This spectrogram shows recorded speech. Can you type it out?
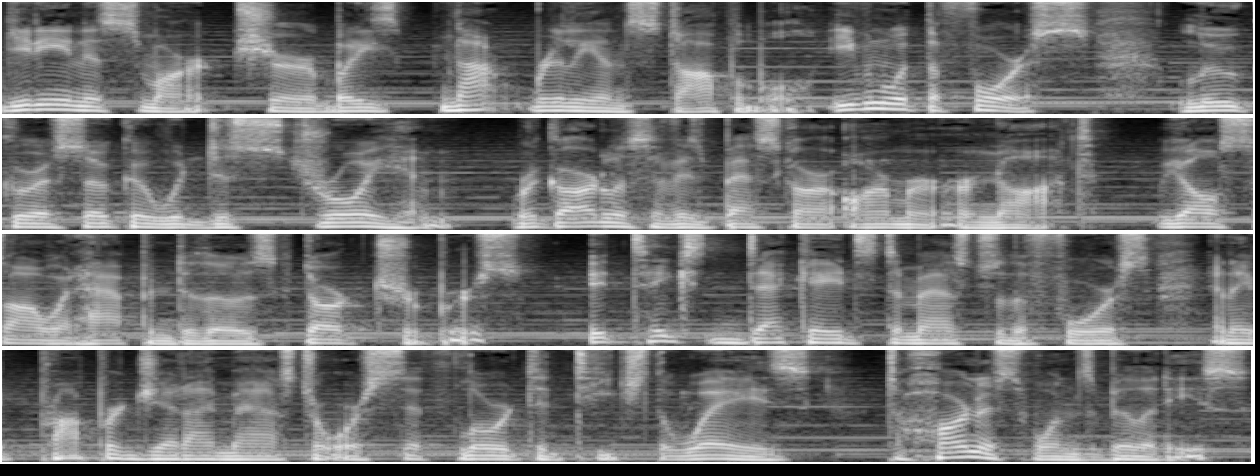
Gideon is smart, sure, but he's not really unstoppable. Even with the Force, Luke or Ahsoka would destroy him, regardless of his Beskar armor or not. We all saw what happened to those Dark Troopers. It takes decades to master the Force and a proper Jedi Master or Sith Lord to teach the ways to harness one's abilities.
